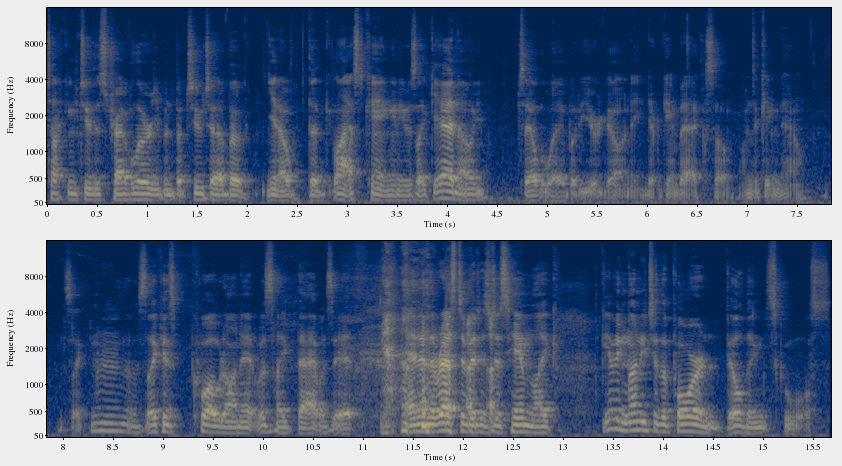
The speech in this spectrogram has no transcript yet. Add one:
talking to this traveler, Ibn Battuta, about you know the last king, and he was like, yeah, no, he sailed away about a year ago, and he never came back, so I'm the king now. It's like mm, that was like his quote on it was like that was it, and then the rest of it is just him like giving money to the poor and building schools,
